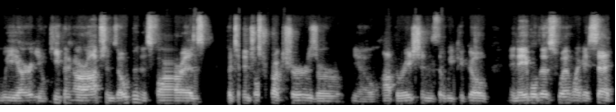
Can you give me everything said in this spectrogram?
we are you know keeping our options open as far as potential structures or you know operations that we could go enable this with like i said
